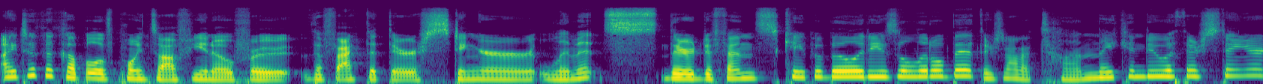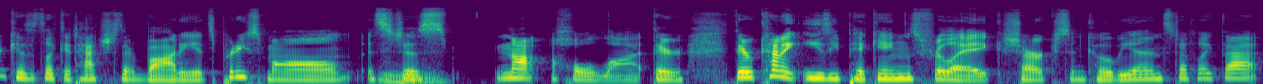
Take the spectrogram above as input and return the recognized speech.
I took a couple of points off, you know, for the fact that their stinger limits their defense capabilities a little bit. There's not a ton they can do with their stinger because it's like attached to their body. It's pretty small. It's hmm. just not a whole lot. They're they're kind of easy pickings for like sharks and cobia and stuff like that.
